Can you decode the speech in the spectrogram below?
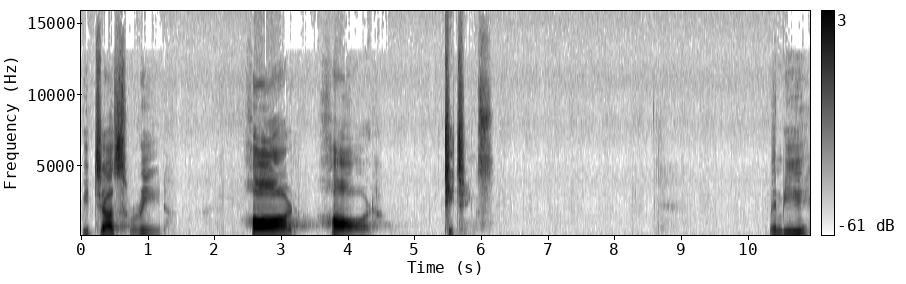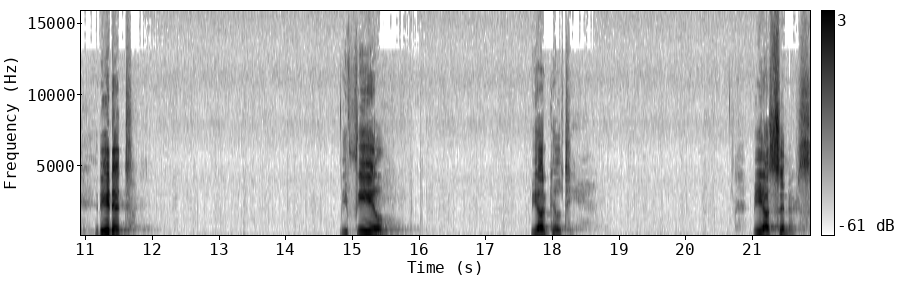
we just read hard, hard teachings. When we read it, we feel we are guilty. We are sinners.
